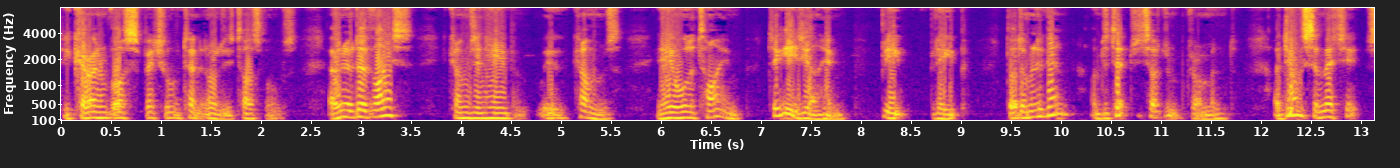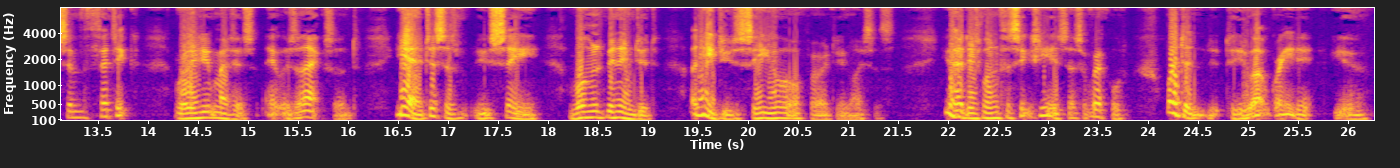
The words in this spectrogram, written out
The Karen Voss Special Technologies Task Force. Owner of the device? He comes in here, he comes in here all the time. Take it easy on him. Bleep, bleep. Dr. Millican? I'm Detective Sergeant Drummond. I do synthetic, synthetic radio matters. It was an accident. Yeah, just as you see, a woman's been injured. I need you to see your operating license. You had this one for six years. That's a record. Why didn't do you upgrade it, you?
